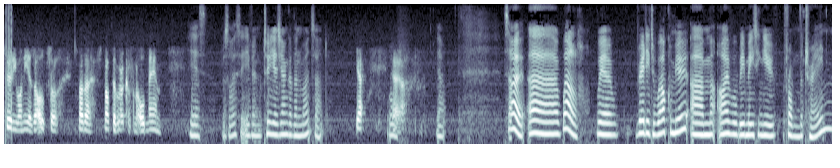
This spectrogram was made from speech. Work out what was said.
31 years old, so it's not, a, it's not the work of an old man. yes, precisely. Even two years younger than Mozart. Yeah, Oh, yeah. yeah. So, uh, well, we're ready to welcome you. Um, I will be meeting you from the train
